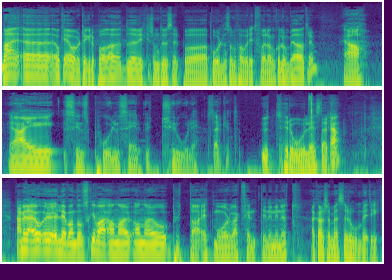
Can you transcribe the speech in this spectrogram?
Nei, uh, ok, over til gruppe H, da. Det virker som du ser på Polen som favoritt foran Colombia, Trym. Ja, jeg syns Polen ser utrolig sterk ut. Utrolig sterk Ja. Nei, men det er jo Lewandowski Han har, han har jo putta et mål hvert 50. minutt. Det er kanskje det mest romerik,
